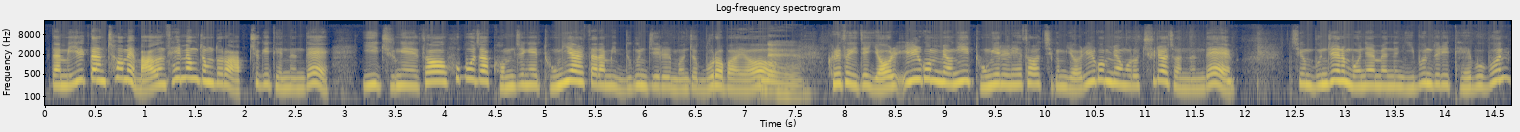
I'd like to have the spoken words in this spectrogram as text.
그다음에 일단 처음에 43명 정도로 압축이 됐는데 이 중에서 후보자 검증에 동의할 사람이 누군지를 먼저 물어봐요. 네. 그래서 이제 17명이 동의를 해서 지금 17명으로 추려졌는데 지금 문제는 뭐냐면은 이분들이 대부분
